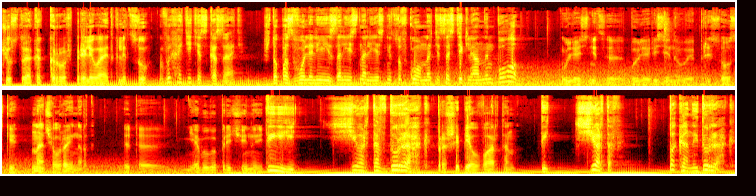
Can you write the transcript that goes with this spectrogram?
чувствуя, как кровь приливает к лицу. «Вы хотите сказать, что позволили ей залезть на лестницу в комнате со стеклянным полом?» «У лестницы были резиновые присоски», — начал Рейнард. «Это не было причиной...» «Ты чертов дурак!» – прошипел Вартон. «Ты чертов поганый дурак!»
